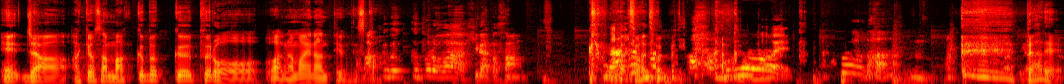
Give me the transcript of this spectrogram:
えじゃあ明夫さん MacBook Pro は名前なんて言うんですか？MacBook Pro は平田さん。待って待ってすごい。そうだ。うん。誰？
